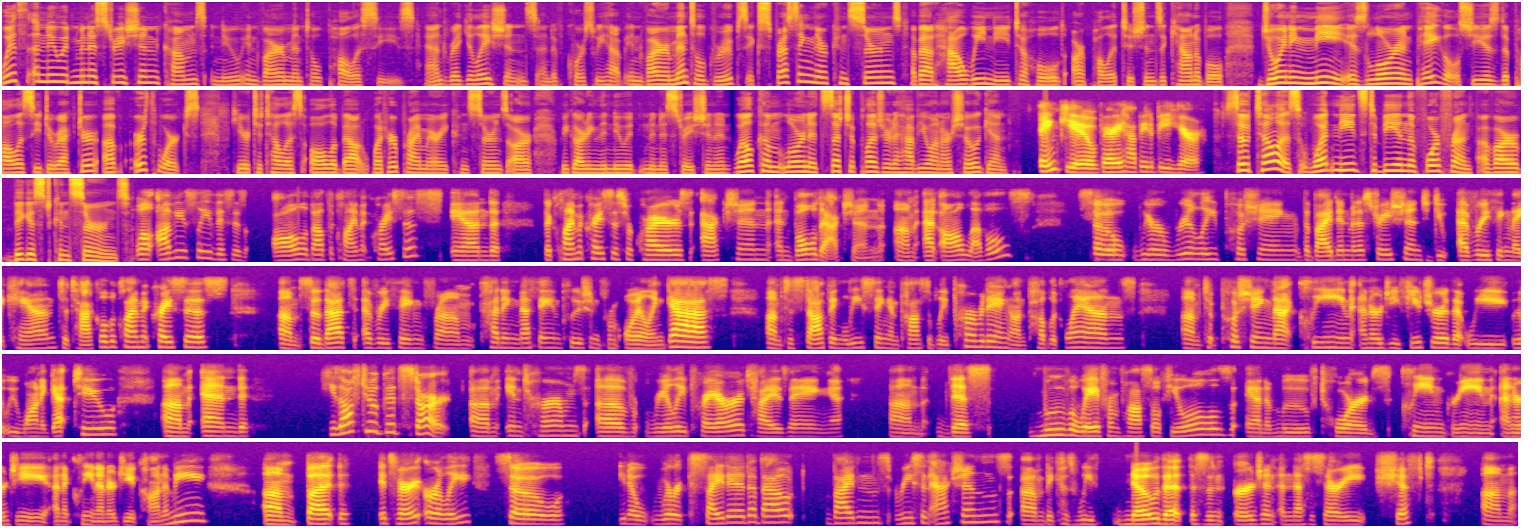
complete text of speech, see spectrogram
With a new administration comes new environmental policies and regulations. And of course, we have environmental groups expressing their concerns about how we need to hold our politicians accountable. Joining me is Lauren Pagel. She is the policy director of Earthworks, here to tell us all about what her primary concerns are regarding the new administration. And welcome, Lauren. It's such a pleasure to have you on our show again. Thank you. Very happy to be here. So tell us, what needs to be in the forefront of our biggest concerns? Well, obviously, this is all about the climate crisis, and the climate crisis requires action and bold action um, at all levels. So we're really pushing the Biden administration to do everything they can to tackle the climate crisis. Um, so that's everything from cutting methane pollution from oil and gas um, to stopping leasing and possibly permitting on public lands um, to pushing that clean energy future that we that we want to get to. Um, and he's off to a good start um, in terms of really prioritizing um, this move away from fossil fuels and a move towards clean green energy and a clean energy economy. Um, but it's very early. So, you know, we're excited about Biden's recent actions um, because we know that this is an urgent and necessary shift um,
